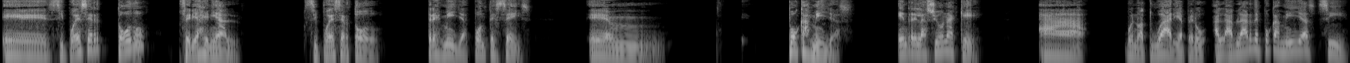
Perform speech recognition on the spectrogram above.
Eh, si puede ser todo, sería genial. Si puede ser todo. Tres millas, ponte seis. Em, pocas millas. ¿En relación a qué? A bueno, a tu área, pero al hablar de pocas millas, sí,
